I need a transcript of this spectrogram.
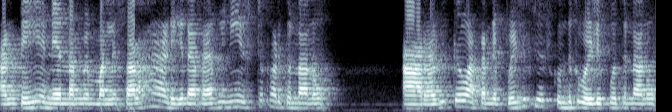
అంటే నిన్న మిమ్మల్ని సలహా అడిగిన రవిని ఇష్టపడుతున్నాను. ఆ రవితో అతన్ని పెళ్ళి చేసుకుందుకు వెళ్ళిపోతున్నాను.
